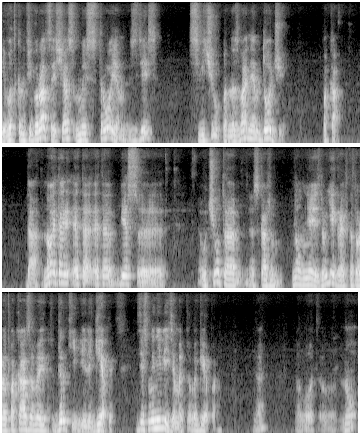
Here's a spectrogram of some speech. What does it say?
И вот конфигурация, сейчас мы строим здесь свечу под названием доджи. Пока. Да, но это, это, это без э, учета, скажем, ну, у меня есть другие графики, которые показывают дырки или гепы. Здесь мы не видим этого гепа. Да? Вот. Ну,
